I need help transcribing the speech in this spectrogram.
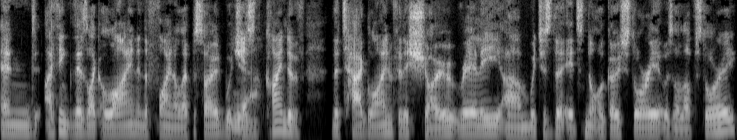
And I think there's like a line in the final episode, which is kind of the tagline for this show, really, um, which is that it's not a ghost story, it was a love story.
